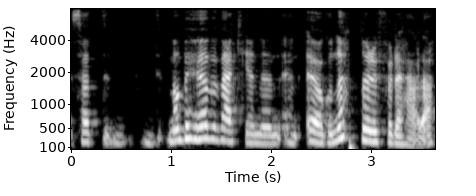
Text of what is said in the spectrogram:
så att man behöver verkligen en, en ögonöppnare för det här.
